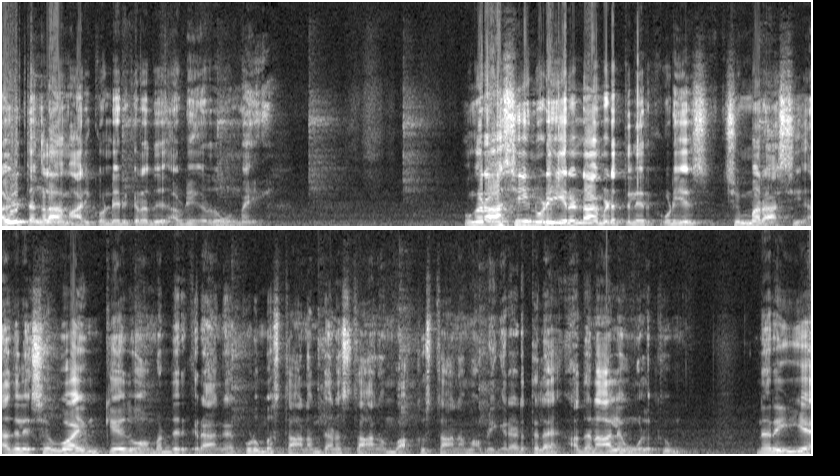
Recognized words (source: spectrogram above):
அழுத்தங்களாக மாறிக்கொண்டு இருக்கிறது அப்படிங்கிறதும் உண்மை. உங்கள் ராசியினுடைய இரண்டாம் இடத்தில் இருக்கக்கூடிய சிம்ம ராசி அதில் செவ்வாயும் கேதுவும் அமர்ந்திருக்கிறாங்க. குடும்பஸ்தானம் தனஸ்தானம் வாக்குஸ்தானம் அப்படிங்கிற இடத்துல அதனால் உங்களுக்கு நிறைய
